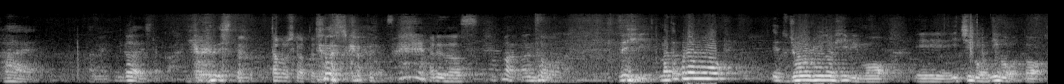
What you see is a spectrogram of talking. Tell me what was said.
はい、あのいかがでしたか？いかがでした？楽しかったです。楽しかったです。ありがとうございます、まあ、あのぜひまたこれも、えっと、上流の日々も、えー、1号2号と、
